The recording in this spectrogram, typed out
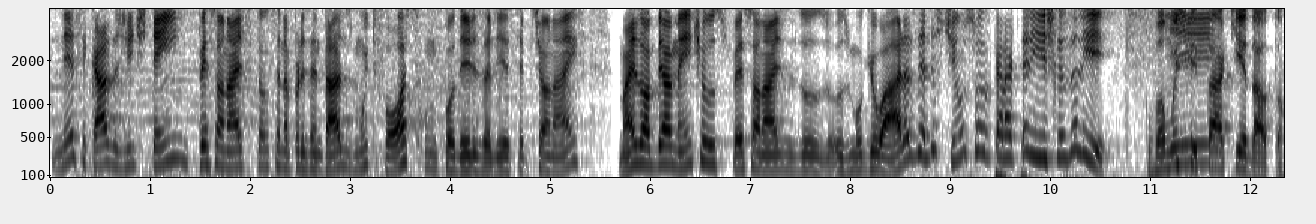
Nesse caso, a gente tem personagens que estão sendo apresentados muito fortes, com poderes ali excepcionais, mas, obviamente, os personagens dos os Mugiwaras, eles tinham suas características ali. Vamos E- citar aqui, Dalton,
